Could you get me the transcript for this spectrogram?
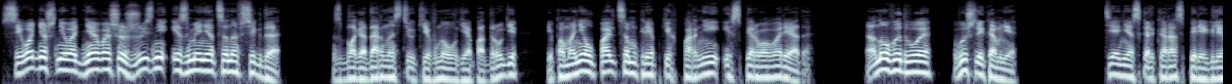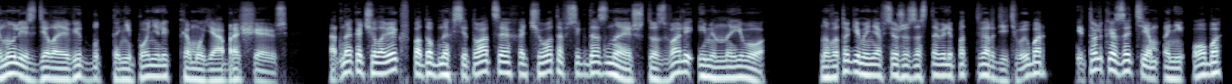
«С сегодняшнего дня ваши жизни изменятся навсегда», с благодарностью кивнул я подруге и поманил пальцем крепких парней из первого ряда. «А ну, вы двое, вышли ко мне!» Те несколько раз переглянулись, делая вид, будто не поняли, к кому я обращаюсь. Однако человек в подобных ситуациях от чего то всегда знает, что звали именно его. Но в итоге меня все же заставили подтвердить выбор, и только затем они оба,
